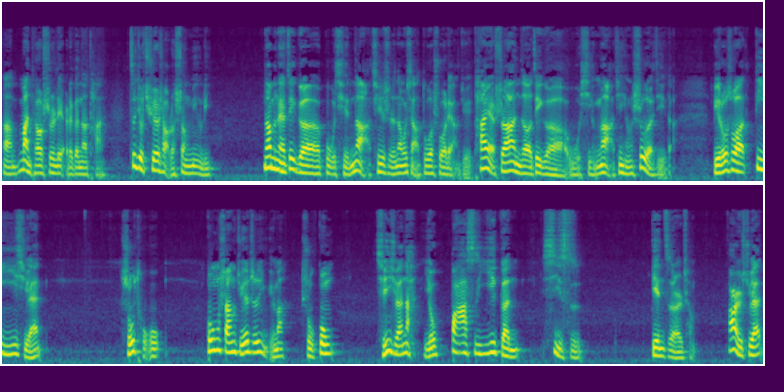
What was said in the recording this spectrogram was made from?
啊慢条斯理的跟他弹，这就缺少了生命力。那么呢，这个古琴呐，其实呢，我想多说两句，它也是按照这个五行啊进行设计的。比如说第一弦属土，宫商角徵羽嘛，属宫。琴弦呢由八十一根细丝编织而成。二弦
